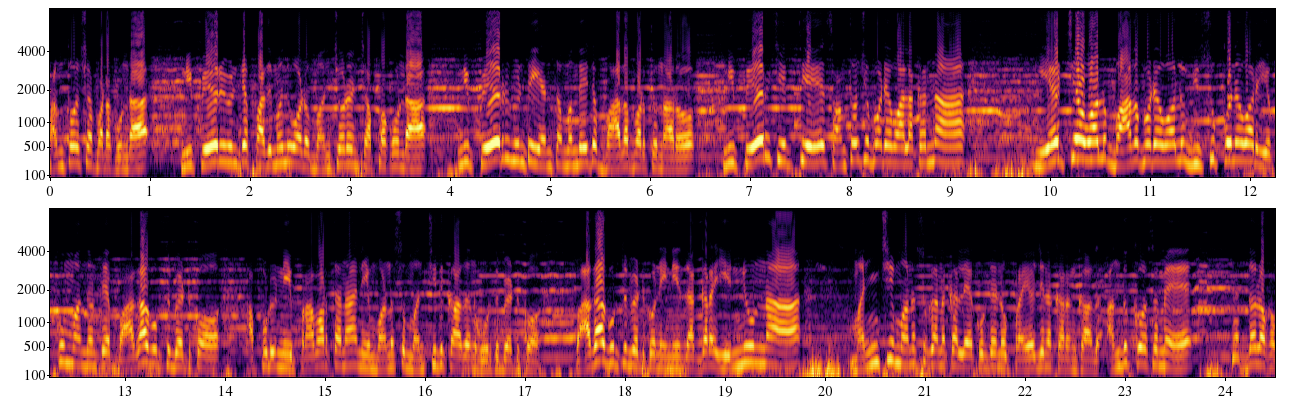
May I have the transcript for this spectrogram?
సంతోషపడకుండా నీ పేరు వింటే పది మంది వాడు మంచోడని చెప్పకుండా నీ పేరు వింటే ఎంతమంది అయితే బాధపడుతున్నారో నీ పేరు చెప్తే సంతోషపడే వాళ్ళకన్నా ఏడ్చే వాళ్ళు బాధపడే వాళ్ళు ఎక్కువ మంది ఉంటే బాగా గుర్తుపెట్టుకో అప్పుడు నీ ప్రవర్తన నీ మనసు మంచిది కాదని గుర్తుపెట్టుకో. బాగా గుర్తుపెట్టుకొని నీ దగ్గర ఎన్ని ఉన్నా మంచి మనసు కనుక లేకుంటే నువ్వు ప్రయోజనకరం కాదు. అందుకోసమే పెద్దలు ఒక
